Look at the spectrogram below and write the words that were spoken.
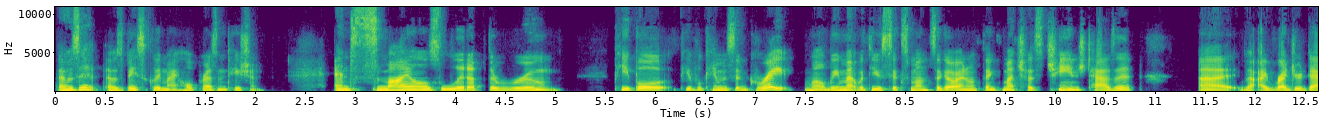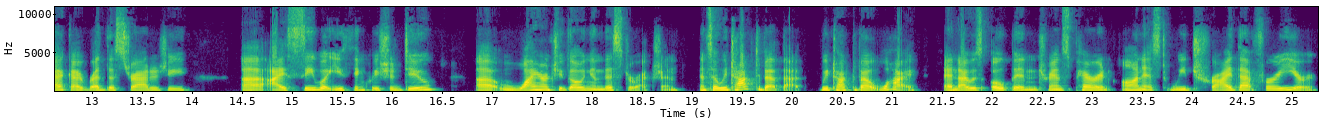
That was it. That was basically my whole presentation. And smiles lit up the room. People people came and said, "Great. Well, we met with you 6 months ago. I don't think much has changed, has it? Uh, I read your deck. I read the strategy. Uh, I see what you think we should do. Uh, why aren't you going in this direction?" And so we talked about that. We talked about why. And I was open, transparent, honest. We tried that for a year.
